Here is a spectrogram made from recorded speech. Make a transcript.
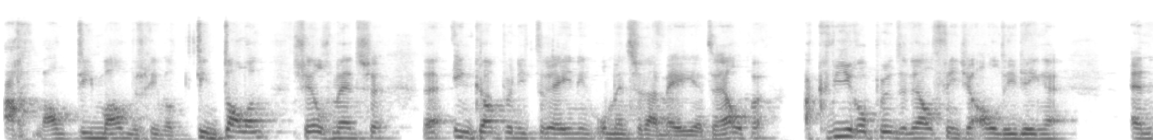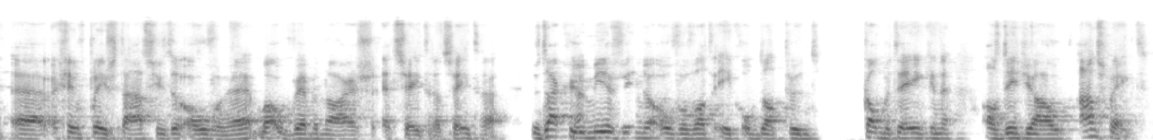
acht man, tien man, misschien wel tientallen salesmensen. in company training om mensen daarmee te helpen. Aquiro.nl vind je al die dingen. En uh, ik geef presentaties erover, hè, maar ook webinars, et cetera, et cetera. Dus daar kun je meer vinden over wat ik op dat punt kan betekenen als dit jou aanspreekt.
